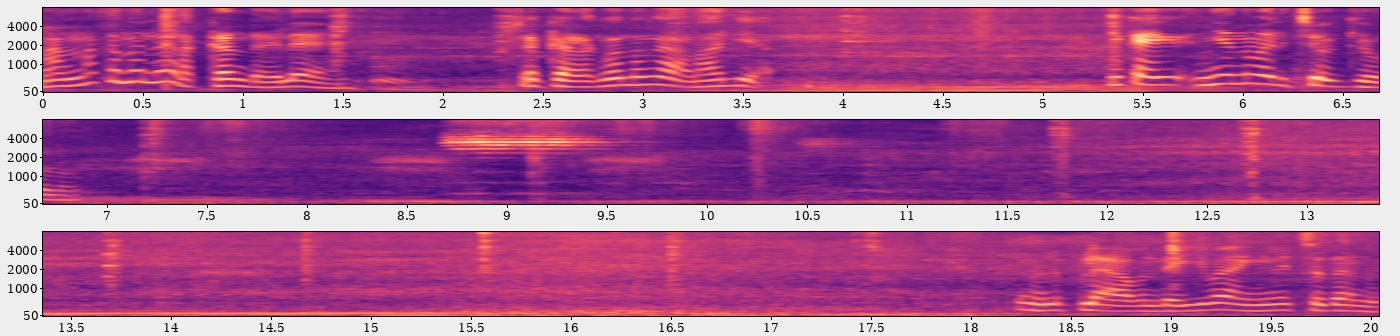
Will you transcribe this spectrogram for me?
മണ്ണൊക്കെ നല്ല ഇളക്കണ്ട് അല്ലേ? പക്ഷെ കിഴങ്ങൊന്നും കാണാനില്ല. ഈ കൈ ഇനി ഒന്ന് വലിച്ചു നോക്കിയോളൂ. നല്ല പ്ലാവൻ തൈ വാങ്ങി വെച്ചതാണ്.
